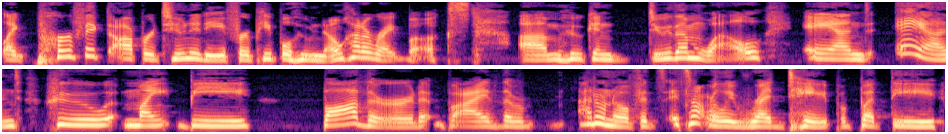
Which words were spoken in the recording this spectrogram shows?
like perfect opportunity for people who know how to write books um, who can do them well and and who might be bothered by the I don't know if it's it's not really red tape, but the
